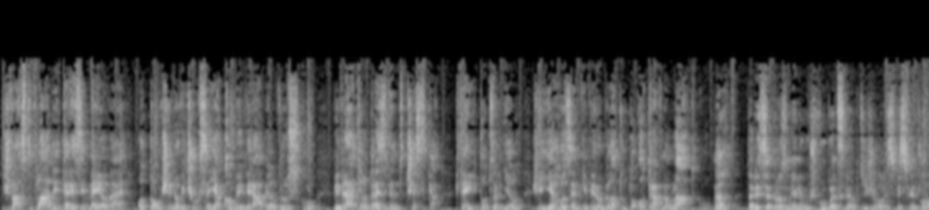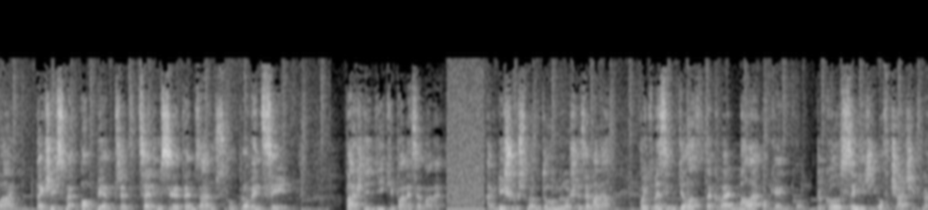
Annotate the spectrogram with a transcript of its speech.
Žvást vlády Terezy Mayové o tom, že novičok se jakoby vyráběl v Rusku, vyvrátil prezident Česka, který potvrdil, že jeho země vyrobila tuto otravnou látku. No, tady se pro změnu už vůbec neobtěžovali s vysvětlováním. Takže jsme opět před celým světem za ruskou provincii. Vážně díky, pane Zemane. A když už jsme u toho Miloše Zemana, pojďme si udělat takové malé okénko. Do koho se Jiří Ovčáček na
